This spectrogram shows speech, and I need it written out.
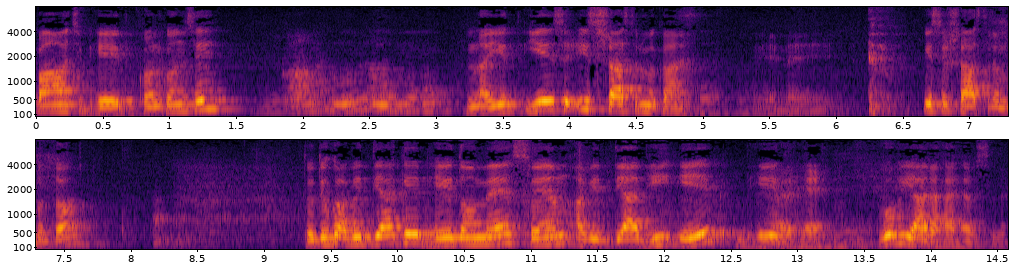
पाँच भेद। कौन कौन से? काम ना ये ये इस, इस शास्त्र में कहा है? नहीं। इस शास्त्र में बताओ। तो देखो अविद्या के भेदों में स्वयं अविद्या भी एक भेद है। वो भी आ रहा है उसमें।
